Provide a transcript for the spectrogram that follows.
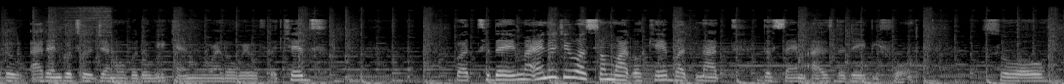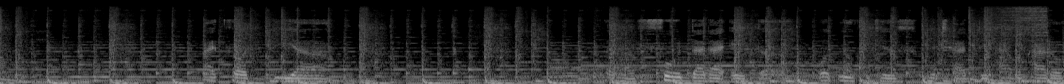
the, I didn't go to the gym over the weekend. We went away with the kids. But today my energy was somewhat okay, but not the same as the day before. So I thought the, uh, the food that I ate, the oat milk cookies, which had the avocado,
